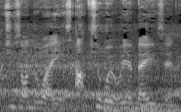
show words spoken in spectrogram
Archie's on the way. It's absolutely amazing.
